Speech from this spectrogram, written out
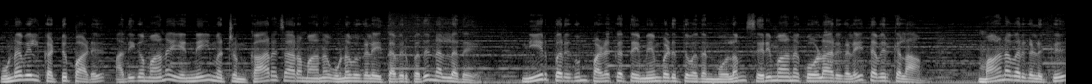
உணவில் கட்டுப்பாடு அதிகமான எண்ணெய் மற்றும் காரசாரமான உணவுகளை தவிர்ப்பது நல்லது. நீர் பருகும் பழக்கத்தை மேம்படுத்துவதன் மூலம் செரிமான கோளாறுகளை தவிர்க்கலாம். மாணவர்களுக்கு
